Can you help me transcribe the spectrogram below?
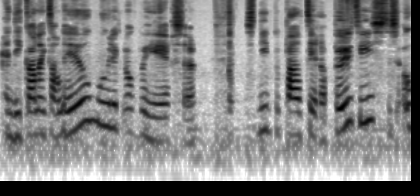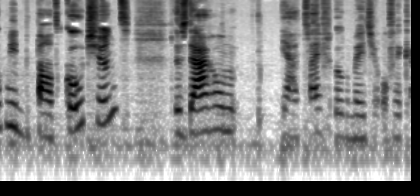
En die kan ik dan heel moeilijk nog beheersen. Het is niet bepaald therapeutisch, het is ook niet bepaald coachend. Dus daarom ja, twijfel ik ook een beetje of ik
